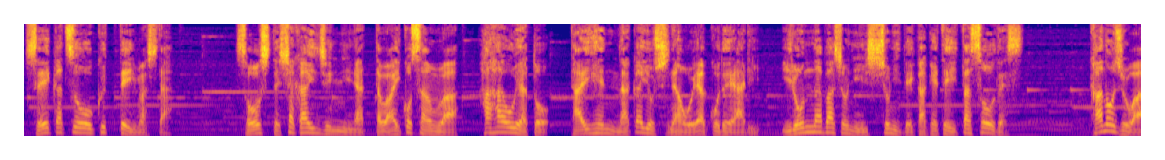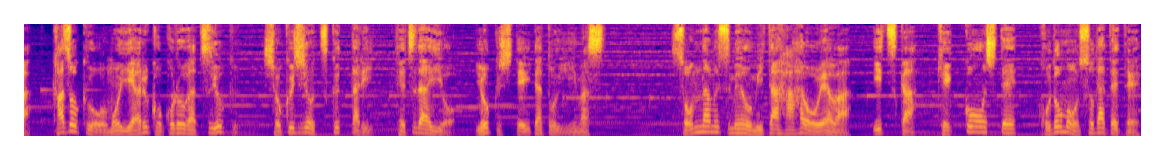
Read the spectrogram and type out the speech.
生活を送っていました。そうして社会人になったイコさんは母親と大変仲良しな親子であり、いろんな場所に一緒に出かけていたそうです。彼女は家族を思いやる心が強く、食事を作ったり手伝いをよくしていたと言います。そんな娘を見た母親はいつか結婚をして子供を育てて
